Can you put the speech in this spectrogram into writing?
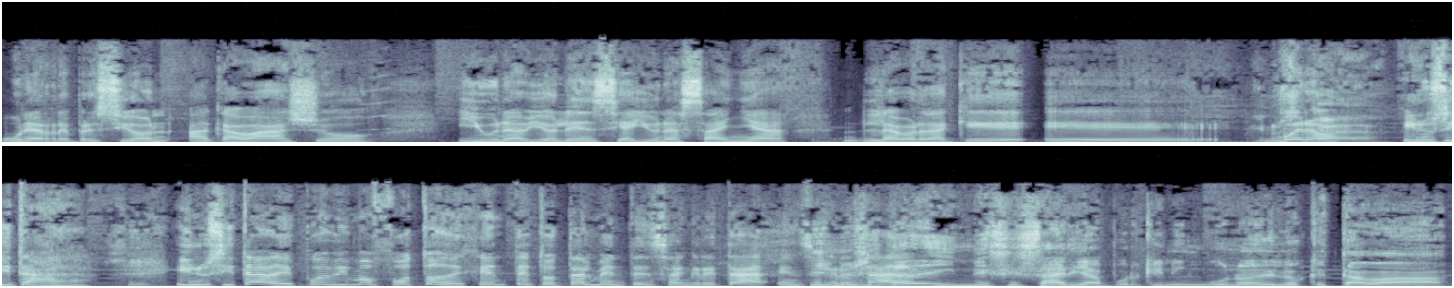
una represión a caballo y una violencia y una hazaña, la verdad que eh, Inusitada. bueno, inusitada. Sí. Inusitada. Después vimos fotos de gente totalmente ensangreta- ensangrentada. Inusitada e innecesaria porque ninguno de los que estaba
